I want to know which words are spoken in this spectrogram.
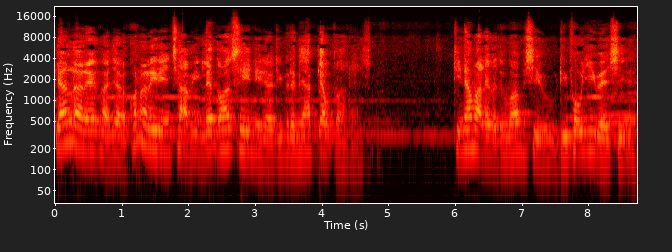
ပြန်လာတဲ့အခါကျတော့ခုနလေးတင်ချပြီးလက်သွားဆေးနေတော့ဒီပြပြားပျောက်သွားတယ်ဆိုဒီနားမှာလည်းဘယ်သူမှမရှိဘူးဒီဖုန်းကြီးပဲရှိတယ်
